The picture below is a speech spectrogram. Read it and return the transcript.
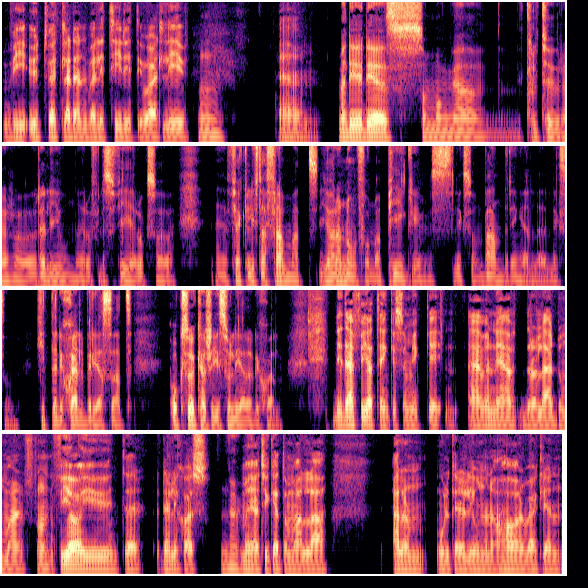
vi utvecklar den väldigt tidigt i vårt liv. Mm. Ehm, Men det är det som många kulturer, och religioner och filosofier också försöker lyfta fram. Att göra någon form av pilgrims liksom, vandring eller liksom, hitta dig själv-resa. Att också kanske isolera dig själv. det är därför jag tänker så mycket, även när jag drar lärdomar från... För jag är ju inte religiös, Nej. men jag tycker att de alla, alla de olika religionerna har verkligen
